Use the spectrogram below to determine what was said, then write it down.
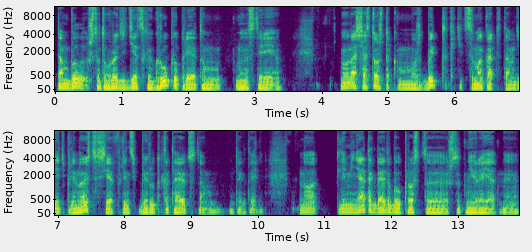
Там было что-то вроде детской группы при этом монастыре. Ну, у нас сейчас тоже так может быть, какие-то самокаты там дети приносят, все, в принципе, берут, катаются там и так далее. Но для меня тогда это было просто что-то невероятное.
